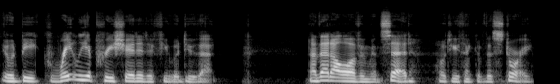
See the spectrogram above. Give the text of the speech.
It would be greatly appreciated if you would do that. Now, that all having been said, what do you think of this story?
